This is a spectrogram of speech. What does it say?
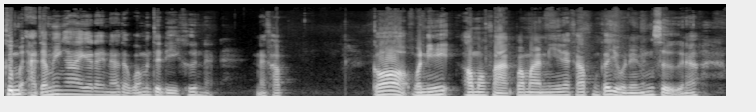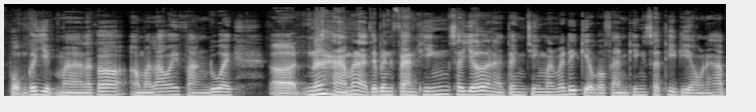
คือมันอาจจะไม่ง่ายก็ได้นะ แต่ว่ามันจะดีขึ้นนะครับ ก็วันนี้เอามาฝากประมาณนี้นะครับ มันก็อยู่ในหนังสือนะ ผมก็หยิบมาแล้วก็เอามาเล่าให้ฟังด้วยเเนื้อหามันอาจจะเป็นแฟนทิ้งซะเยอะนะ แต่จริงๆ มันไม่ได้เกี่ยวกับแฟนทิ้งซะทีเดียวนะครับ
